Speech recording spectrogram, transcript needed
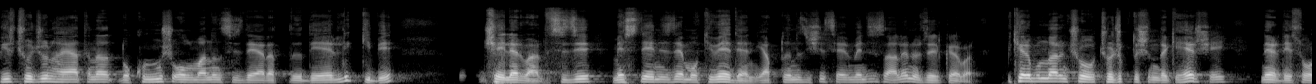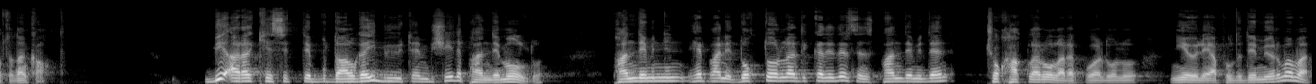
bir çocuğun hayatına dokunmuş olmanın sizde yarattığı değerlik gibi şeyler vardı. Sizi mesleğinize motive eden, yaptığınız işi sevmenizi sağlayan özellikler var. Bir kere bunların çoğu çocuk dışındaki her şey neredeyse ortadan kalktı. Bir ara kesitte bu dalgayı büyüten bir şey de pandemi oldu. Pandeminin hep hani doktorlar dikkat ederseniz pandemiden çok hakları olarak bu arada onu niye öyle yapıldı demiyorum ama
